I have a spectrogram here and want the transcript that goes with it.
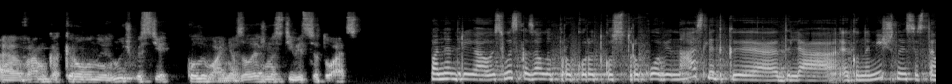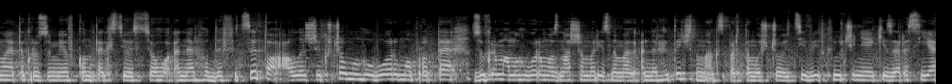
в рамках керованої гнучкості коливання в залежності від ситуації. Пане Андрію, ось ви сказали про короткострокові наслідки для економічної системи, я так розумію, в контексті ось цього енергодефіциту. Але ж якщо ми говоримо про те, зокрема, ми говоримо з нашими різними енергетичними експертами, що ці відключення, які зараз є,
